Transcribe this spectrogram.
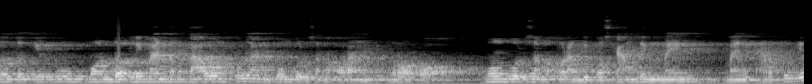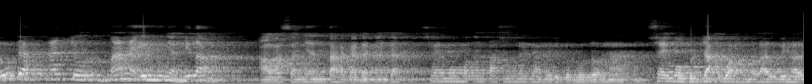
nuntut ilmu, mondok 5-6 tahun pulang kumpul sama orang yang merokok, ngumpul sama orang di pos kamling main main kartu ya udah hancur. Mana ilmunya? Hilang. Alasannya ntar kadang-kadang saya mau mengentas mereka dari kebodohan. Saya mau berdakwah melalui hal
